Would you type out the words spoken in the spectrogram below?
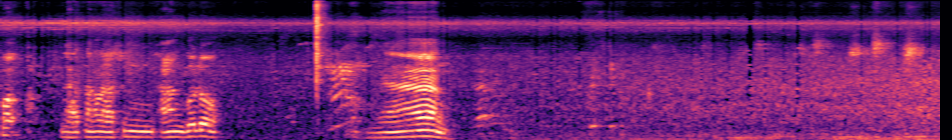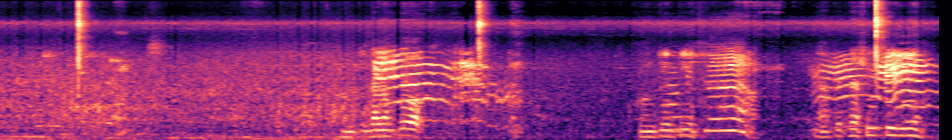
Po. Lahat ng klaseng angulo. Yan. Kunti na lang po. Kunti tis. Lapit na suti. Woo!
